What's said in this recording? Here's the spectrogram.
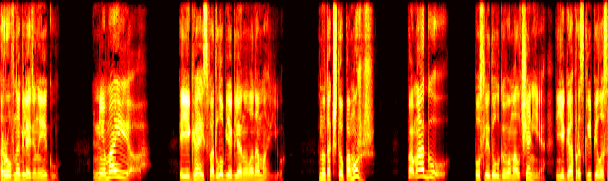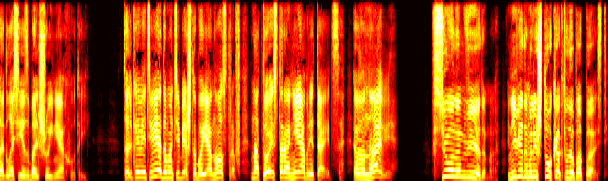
ровно глядя на Ягу. «Не мое!» Яга из-под лобья глянула на Марью. «Ну так что, поможешь?» «Помогу!» После долгого молчания Яга проскрипела согласие с большой неохотой. «Только ведь ведомо тебе, что Буян остров на той стороне обретается, в Нави». «Все нам ведомо. Неведомо ли что, как туда попасть.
